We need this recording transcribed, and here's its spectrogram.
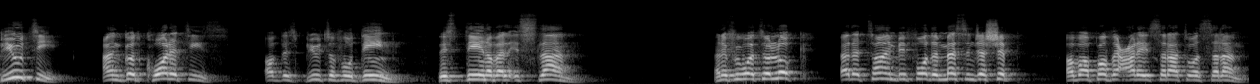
beauty and good qualities of this beautiful deen, this deen of al-Islam. And if we were to look at a time before the messengership of our Prophet والسلام,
